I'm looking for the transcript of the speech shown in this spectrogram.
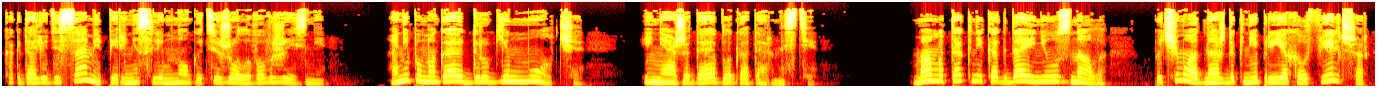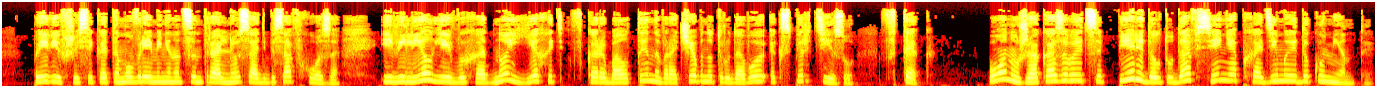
когда люди сами перенесли много тяжелого в жизни, они помогают другим молча и не ожидая благодарности. Мама так никогда и не узнала, почему однажды к ней приехал фельдшер — появившийся к этому времени на центральной усадьбе совхоза, и велел ей в выходной ехать в Карабалты на врачебно-трудовую экспертизу, в ТЭК. Он уже, оказывается, передал туда все необходимые документы.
